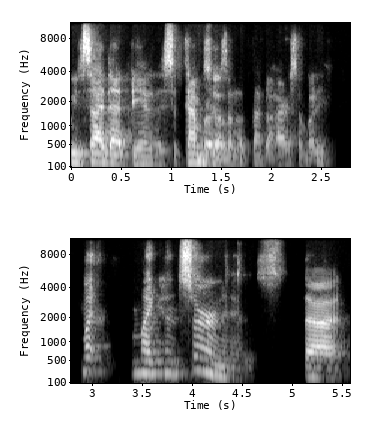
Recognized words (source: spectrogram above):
we decide that at the end of September, So- it's not time to hire somebody. my, my concern is that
